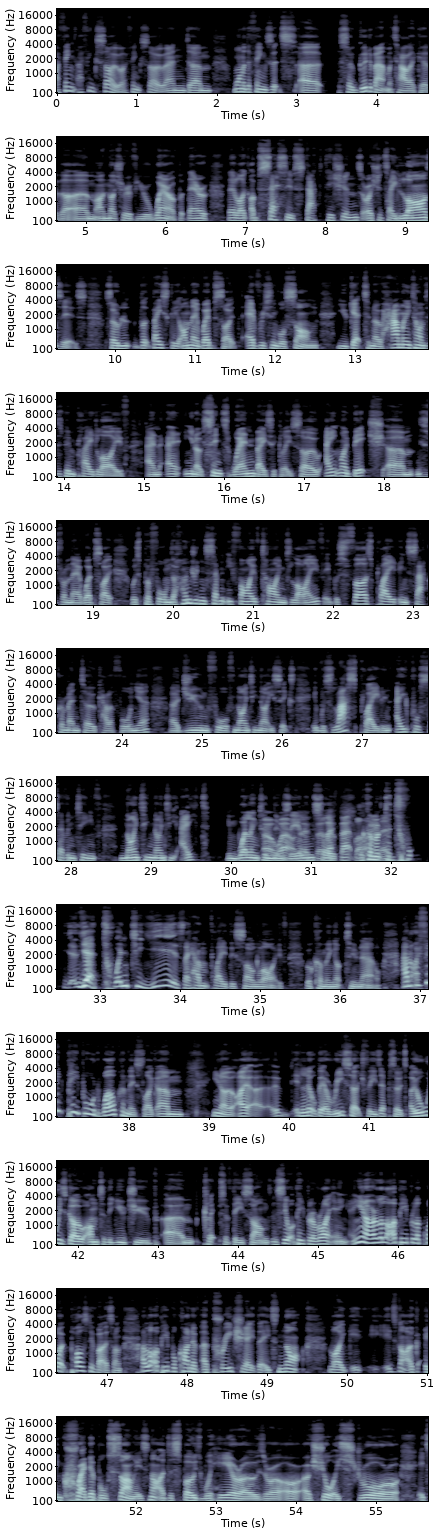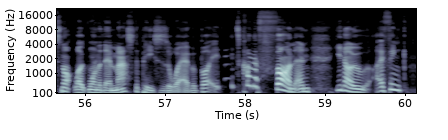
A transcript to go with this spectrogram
I think I think so. I think so. And um, one of the things that's uh, so good about Metallica that um, I'm not sure if you're aware of, but they're they're like obsessive statisticians, or I should say Larses. So basically, on their website, every single song you get to know how many times it's been played live, and, and you know since when, basically. So "Ain't My Bitch," um, this is from their website, was performed 175 times live. It was first played in Sacramento, California, uh, June 4th, 1996. It was last played in April 17th, 1998 in Wellington, Oh, New wow, Zealand. so we're coming up to tw- yeah, 20 years they haven't played this song live. We're coming up to now. And I think people would welcome this. Like, um, you know, I uh, in a little bit of research for these episodes, I always go onto the YouTube um, clips of these songs and see what people are writing. And, you know, a lot of people are quite positive about this song. A lot of people kind of appreciate that it's not like, it, it's not an incredible song. It's not a Disposable Heroes or, or, or Shortest Straw or it's not like one of their masterpieces or whatever, but it, it's kind of fun. And, you know, I think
